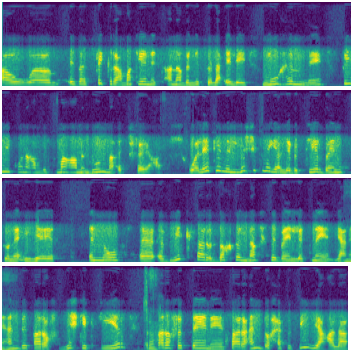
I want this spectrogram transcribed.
أو إذا الفكرة ما كانت أنا بالنسبة لإلي مهمة فيني يكون عم بسمعها من دون ما أتفاعل. ولكن المشكلة يلي بتصير بين الثنائيات إنه آه، بيكثر الضغط النفسي بين الاثنين. يعني مم. عندي طرف بيحكي كثير الطرف الثاني صار عنده حساسية على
